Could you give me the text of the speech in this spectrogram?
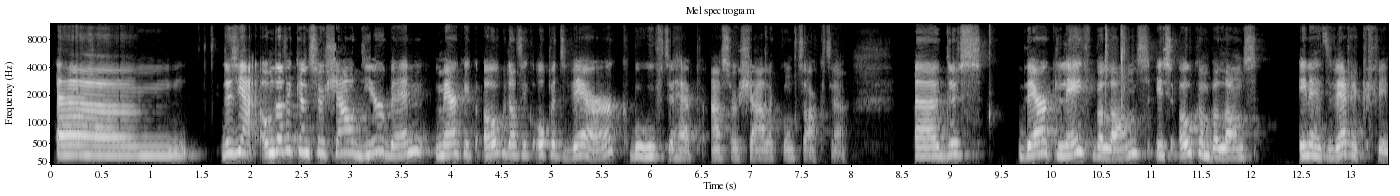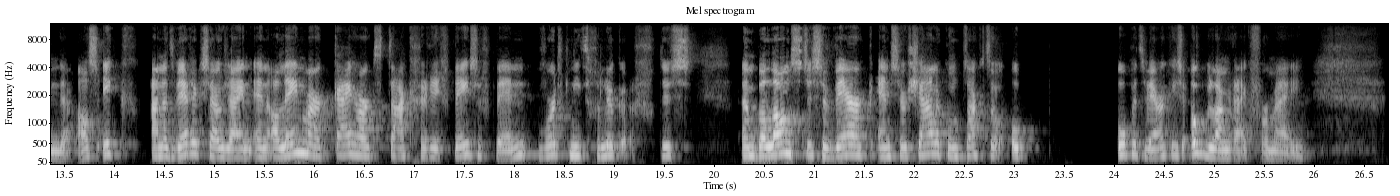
Um, dus ja, omdat ik een sociaal dier ben, merk ik ook dat ik op het werk behoefte heb aan sociale contacten. Uh, dus werk-leefbalans is ook een balans in het werk vinden. Als ik aan het werk zou zijn en alleen maar keihard taakgericht bezig ben, word ik niet gelukkig. Dus een balans tussen werk en sociale contacten op, op het werk is ook belangrijk voor mij.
